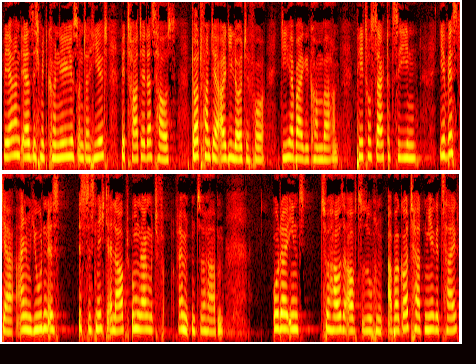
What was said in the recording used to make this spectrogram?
Während er sich mit Cornelius unterhielt, betrat er das Haus. Dort fand er all die Leute vor, die herbeigekommen waren. Petrus sagte zu ihnen, Ihr wisst ja, einem Juden ist, ist es nicht erlaubt, Umgang mit Fremden zu haben oder ihn zu Hause aufzusuchen. Aber Gott hat mir gezeigt,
